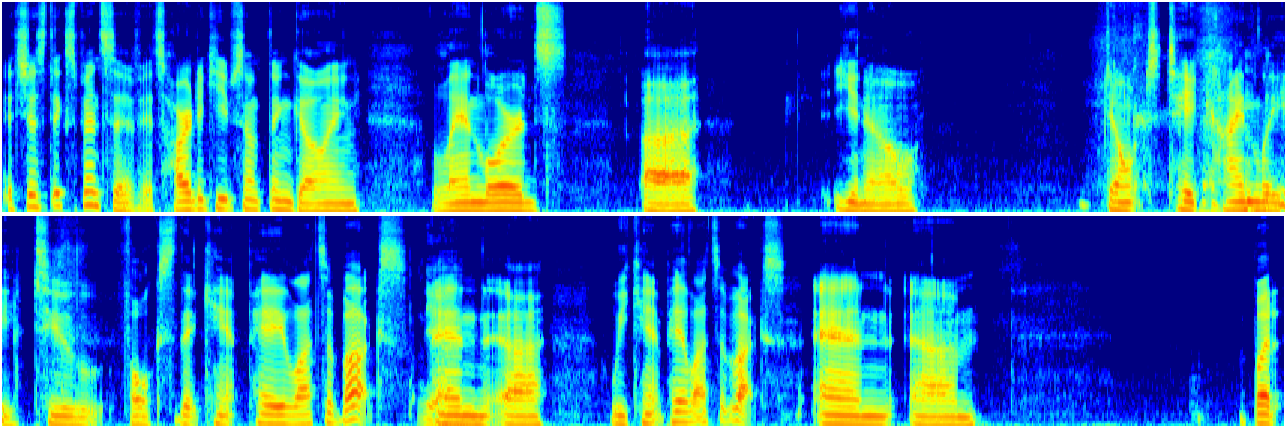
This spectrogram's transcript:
it's just expensive. It's hard to keep something going. Landlords uh you know don't take kindly to folks that can't pay lots of bucks. Yeah. and uh we can't pay lots of bucks. And um but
